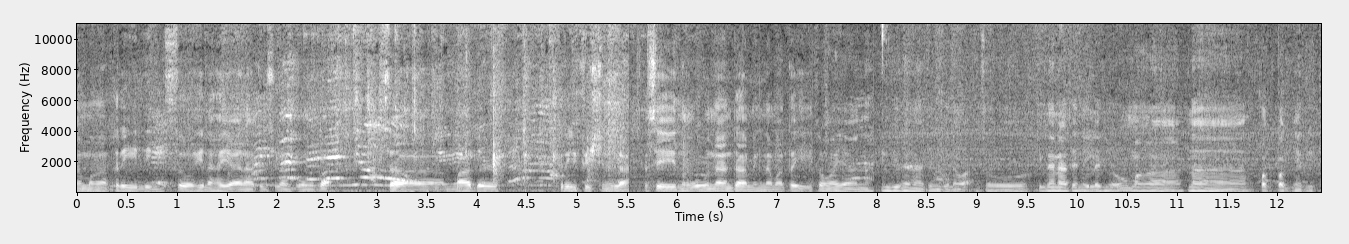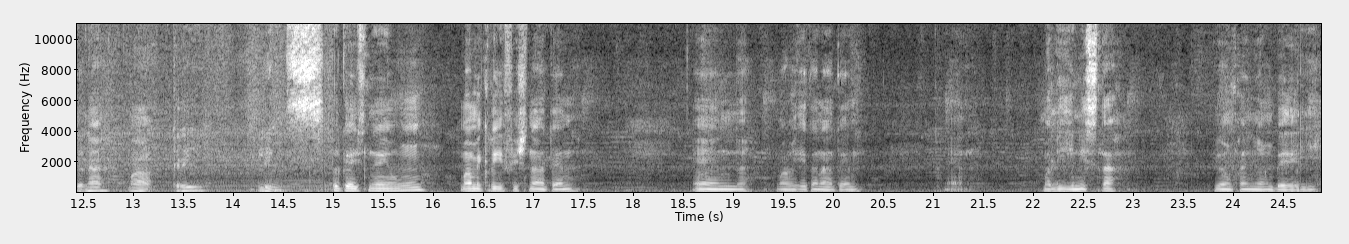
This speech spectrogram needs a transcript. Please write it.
ng mga kriling. So, hinahayaan natin silang bumaba sa mother crayfish nila. Kasi nung una, ang daming namatay. So, ngayon, hindi na natin ginawa. So, tignan natin ilan yung mga na pagpag niya dito na mga kraylings. So, guys, na yung mami crayfish natin. And, makikita natin. Ayan. Malinis na yung kanyang belly.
